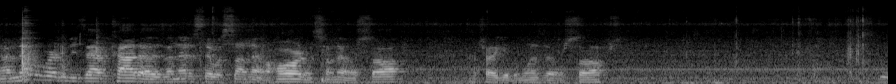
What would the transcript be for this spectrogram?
Now, I've never worked with these avocados. I noticed there was some that were hard and some that were soft. I'll try to get the ones that were soft. This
